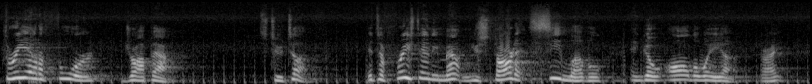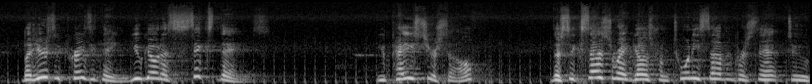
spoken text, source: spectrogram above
Three out of four drop out. It's too tough. It's a freestanding mountain. You start at sea level and go all the way up, right? But here's the crazy thing you go to six days, you pace yourself, the success rate goes from 27% to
